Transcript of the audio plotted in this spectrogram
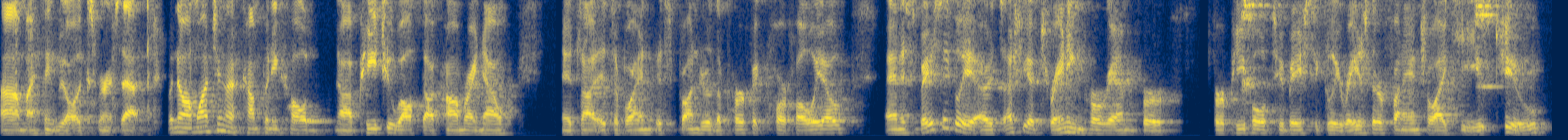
um, I think we all experience that. But no, I'm watching a company called uh, P2Wealth.com right now. It's uh, it's a brand. It's under the Perfect Portfolio, and it's basically uh, it's actually a training program for for people to basically raise their financial IQ,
